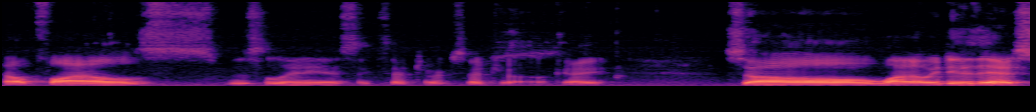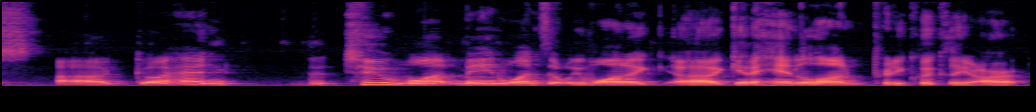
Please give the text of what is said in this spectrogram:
help files, miscellaneous, etc., etc. Okay, So why don't we do this? Uh, go ahead and the two one, main ones that we want to uh, get a handle on pretty quickly are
